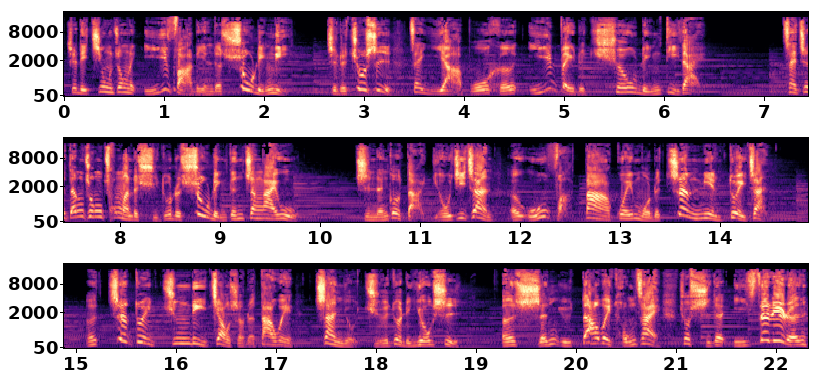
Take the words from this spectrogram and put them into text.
这里经文中的以法莲的树林里，指的就是在亚伯河以北的丘陵地带，在这当中充满了许多的树林跟障碍物。只能够打游击战，而无法大规模的正面对战，而这对军力较少的大卫占有绝对的优势。而神与大卫同在，就使得以色列人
